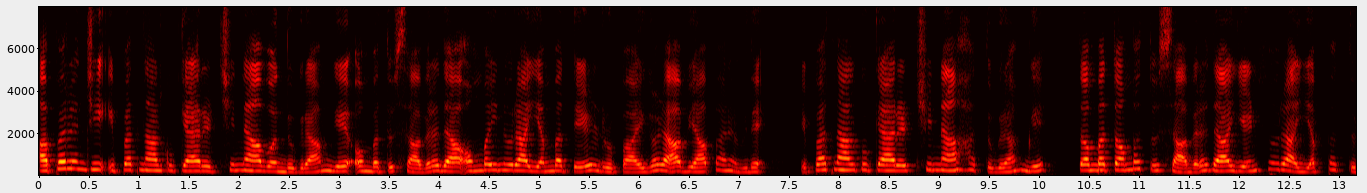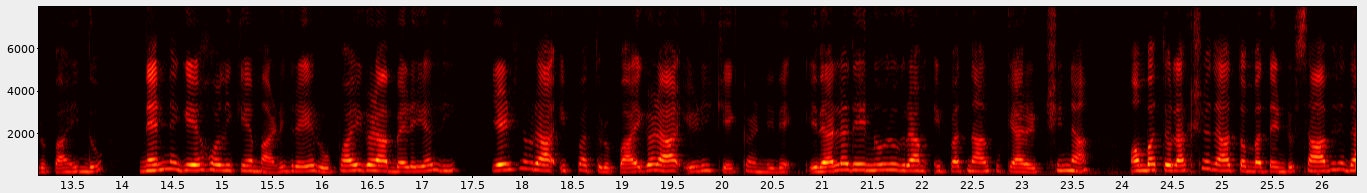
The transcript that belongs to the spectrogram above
ಅಪರಂಜಿ ಇಪ್ಪತ್ನಾಲ್ಕು ಕ್ಯಾರೆಟ್ ಚಿನ್ನ ಒಂದು ಗ್ರಾಮ್ಗೆ ಒಂಬತ್ತು ಸಾವಿರದ ಒಂಬೈನೂರ ಎಂಬತ್ತೇಳು ರೂಪಾಯಿಗಳ ವ್ಯಾಪಾರವಿದೆ. ಇಪ್ಪತ್ನಾಲ್ಕು ಕ್ಯಾರೆಟ್ ಚಿನ್ನ ಹತ್ತು ಗ್ರಾಮ್ಗೆ ತೊಂಬತ್ತೊಂಬತ್ತು ಸಾವಿರದ ಎಂಟುನೂರ ಎಪ್ಪತ್ತು ರೂಪಾಯಿ ಇದ್ದು ನೆನ್ನೆಗೆ ಹೋಲಿಕೆ ಮಾಡಿದರೆ ರೂಪಾಯಿಗಳ ಬೆಲೆಯಲ್ಲಿ ಎಂಟುನೂರ ಇಪ್ಪತ್ತು ರೂಪಾಯಿಗಳ ಇಳಿಕೆ ಕಂಡಿದೆ. ಇದಲ್ಲದೆ ನೂರು ಗ್ರಾಂ ಇಪ್ಪತ್ನಾಲ್ಕು ಕ್ಯಾರೆಟ್ ಚಿನ್ನ, ಒಂಬತ್ತು ಲಕ್ಷದ ತೊಂಬತ್ತೆಂಟು ಸಾವಿರದ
